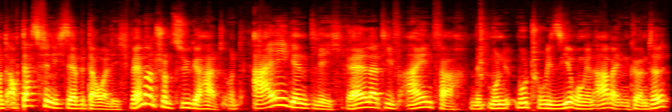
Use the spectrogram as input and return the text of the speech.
Und auch das finde ich sehr bedauerlich. Wenn man schon Züge hat und eigentlich relativ einfach mit Motorisierungen arbeiten könnte,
